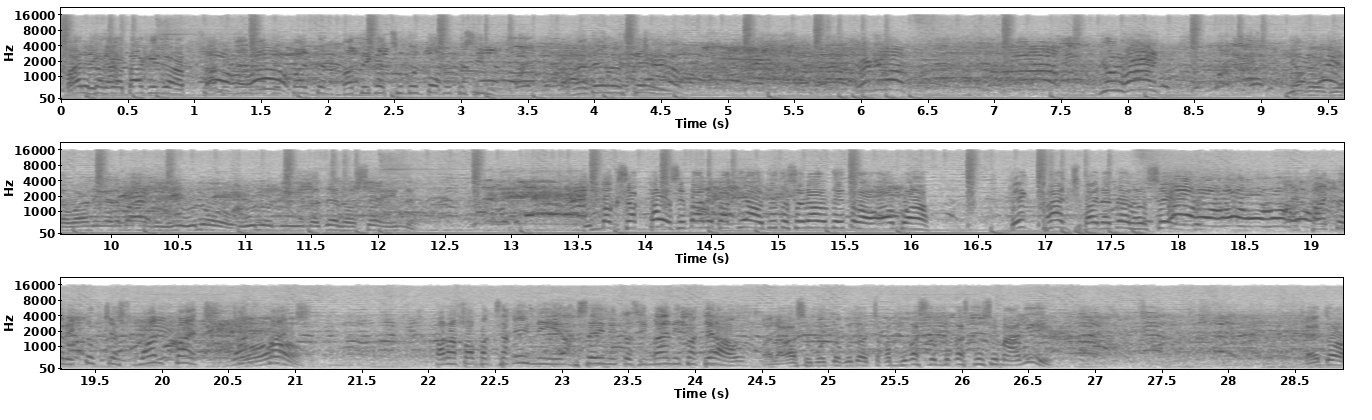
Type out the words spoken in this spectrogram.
Manny Pacquiao backing up. Sabi nga natin, partner, mabigat sumuntok ito si Nadal Hussein. Okay, ginawarning nga naman yung ulo, ulo ni Nadel Hussein. Bumagsak po si Manny Pacquiao dito sa round ito of uh, big punch by Nadel Hussein. And partner, it took just one punch, one Oo. punch. Para papagsakin ni Hussein ito si Manny Pacquiao. Malakas sumutok ito at saka bukas na bukas din si Manny. Ito,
